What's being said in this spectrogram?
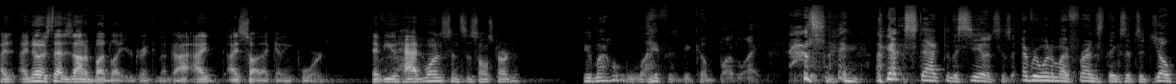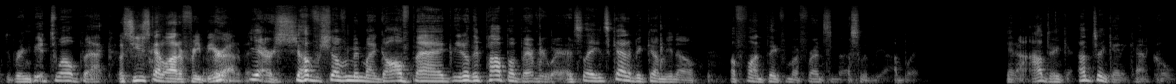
I, I noticed that is not a Bud Light you're drinking. Though. I, I I saw that getting poured. Have you had one since this all started? Dude, my whole life has become Bud Light. It's like, I got it stacked to the ceiling because every one of my friends thinks it's a joke to bring me a 12 pack. Oh, so you just got a lot of free beer out of it. Yeah, or shove shove them in my golf bag. You know, they pop up everywhere. It's like it's kind of become you know a fun thing for my friends to mess with me on. But you know, I'll drink I'll drink any kind of cold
